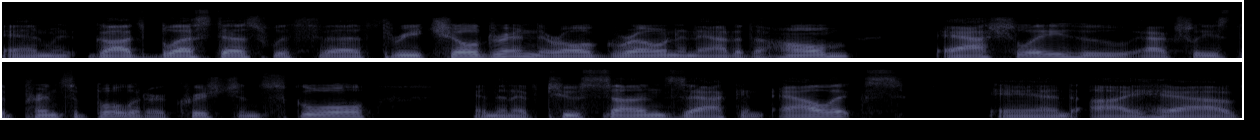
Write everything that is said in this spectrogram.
and God's blessed us with uh, three children. They're all grown and out of the home. Ashley, who actually is the principal at our Christian school. And then I have two sons, Zach and Alex. And I have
